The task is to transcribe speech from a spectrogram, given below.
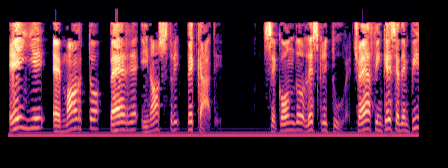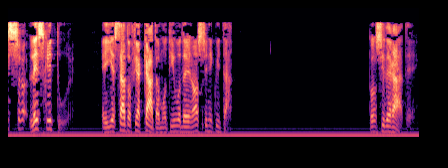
Egli è morto per i nostri peccati, secondo le scritture, cioè affinché si adempissero le scritture egli è stato fiaccato a motivo delle nostre iniquità. Considerate,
